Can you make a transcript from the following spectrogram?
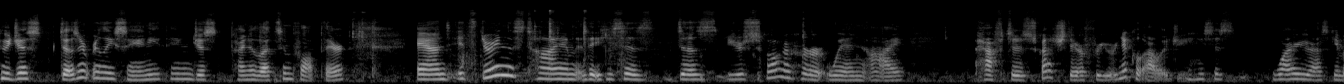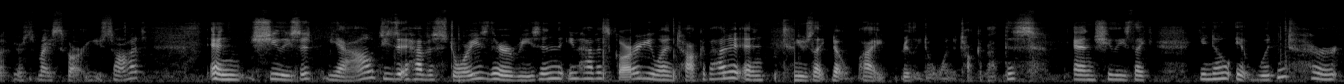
who just doesn't really say anything, just kind of lets him flop there. And it's during this time that he says, Does your scar hurt when I have to scratch there for your nickel allergy? He says, Why are you asking about your, my scar? You saw it? And she says, Yeah. Does it have a story? Is there a reason that you have a scar? You want to talk about it? And he was like, No, I really don't want to talk about this. And Shi Li's like, You know, it wouldn't hurt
